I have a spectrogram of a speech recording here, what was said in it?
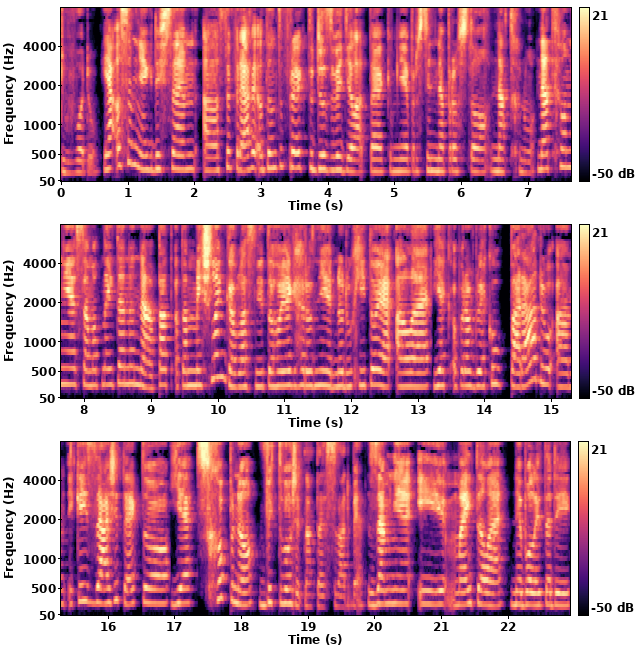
důvodu. Já osobně, když jsem uh, se právě o tomto projektu dozvěděla, tak mě prostě naprosto natchnul nadchnul. Nadchl mě samotný ten nápad a ta myšlenka vlastně toho, jak hrozně jednoduchý to je, ale jak opravdu jakou parádu a jaký zážitek to je schopno vytvořit na té svatbě. Za mě i majitele, neboli tedy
